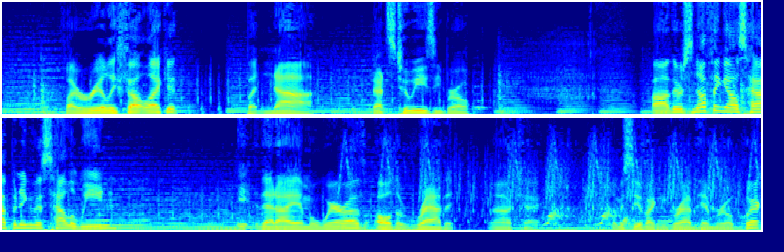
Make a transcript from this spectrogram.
if I really felt like it. But nah. That's too easy, bro. Uh, there's nothing else happening this Halloween that I am aware of. Oh, the rabbit. Okay. Let me see if I can grab him real quick.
